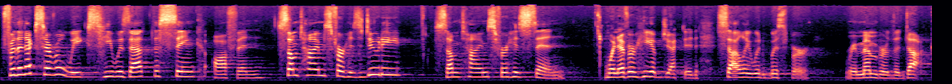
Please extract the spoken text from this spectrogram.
For the next several weeks, he was at the sink often, sometimes for his duty, sometimes for his sin. Whenever he objected, Sally would whisper, Remember the duck.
